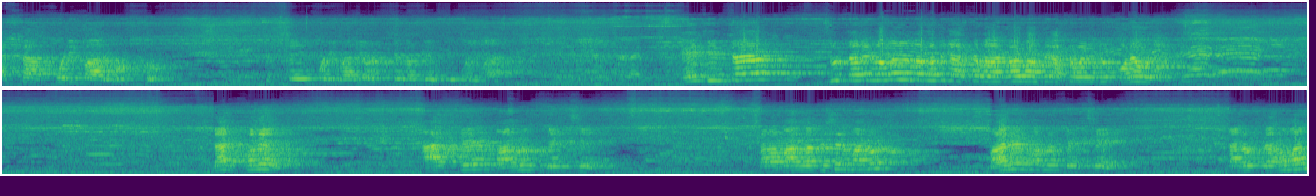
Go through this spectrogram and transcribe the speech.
একটা পরিবার মুক্ত সেই পরিবারই হচ্ছে বিএনপি পরিবার। এই চিন্তা তাদের রমানের মাথা থেকে আসতে পারে কারও মাথা থেকে আসতে পারে করেও নেই। তার ফলে আজকে মানুষ দেখছে। সারা বাংলাদেশের মানুষ, বাইরের মানুষ দেখছে। তারুক রহমান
